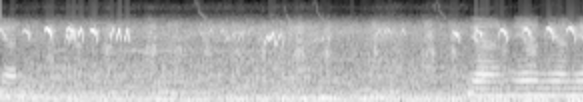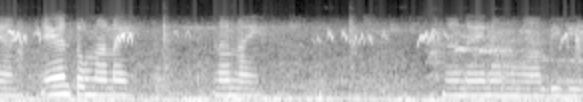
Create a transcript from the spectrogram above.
Yan. Yan, yan, yan, yan. Ayan tong nanay. Nanay. Nanay ng mga bibi.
